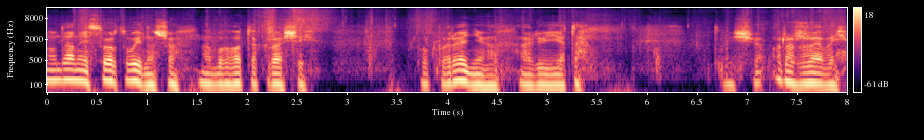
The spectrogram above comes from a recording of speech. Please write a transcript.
Ну, даний сорт видно, що набагато кращий попереднього алюєта. Той що рожевий.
